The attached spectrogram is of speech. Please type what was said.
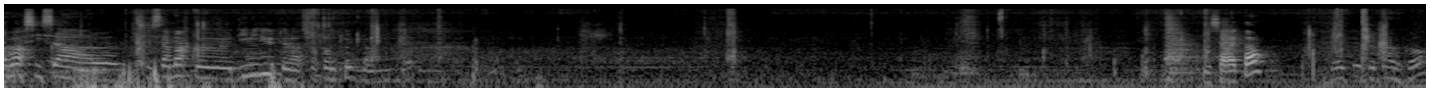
va voir si ça, euh, si ça marque euh, 10 minutes là, sur ton truc là. Il s'arrête pas? Je ne sais pas encore.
